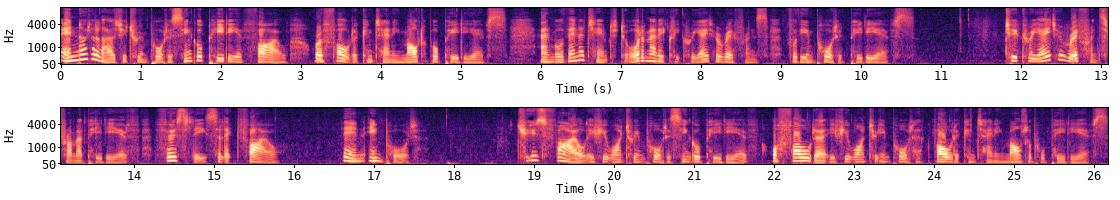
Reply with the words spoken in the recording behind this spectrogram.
EndNote allows you to import a single PDF file or a folder containing multiple PDFs and will then attempt to automatically create a reference for the imported PDFs. To create a reference from a PDF, firstly select File, then Import. Choose File if you want to import a single PDF or Folder if you want to import a folder containing multiple PDFs.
